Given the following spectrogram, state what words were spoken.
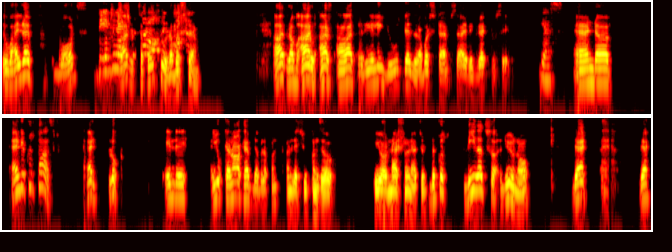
The wildlife boards the are supposed to rubber stamp are, are, are, are really used as rubber stamps, I regret to say. Yes. And uh, and it was passed. And look, in the you cannot have development unless you conserve your national natural because these are do you know that that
